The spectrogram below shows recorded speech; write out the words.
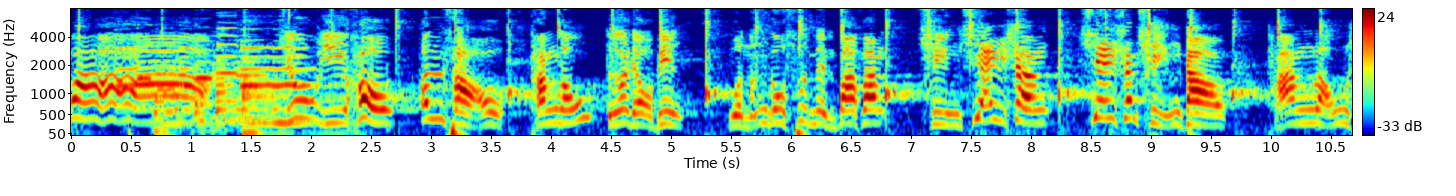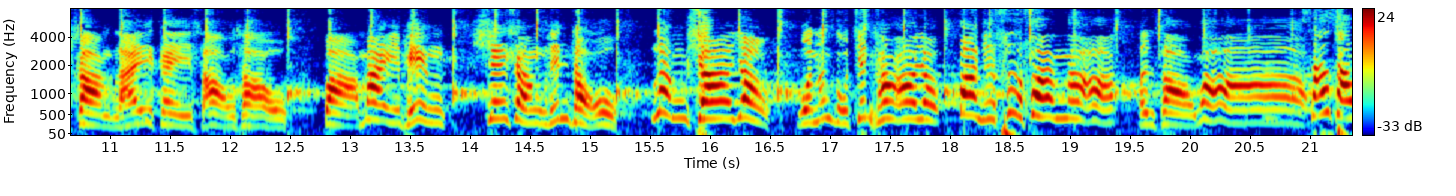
啊，酒以后恩嫂堂楼得了病，我能够四面八方请先生，先生请到堂楼上来给嫂嫂把脉平。先生临走扔下药，我能够煎汤熬药把你释放啊，恩嫂啊。嫂嫂，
